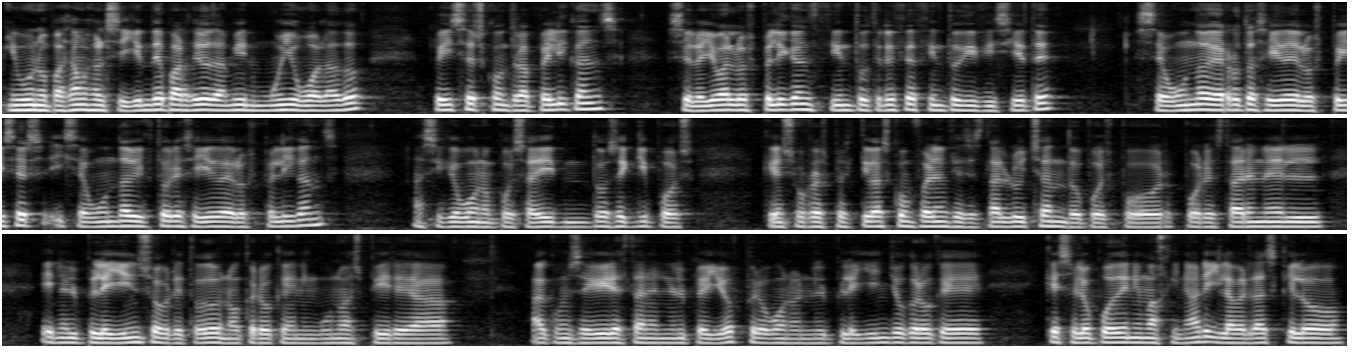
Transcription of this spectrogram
Y bueno, pasamos al siguiente partido también muy igualado. Pacers contra Pelicans. Se lo llevan los Pelicans 113 a 117. Segunda derrota seguida de los Pacers y segunda victoria seguida de los Pelicans. Así que bueno, pues hay dos equipos que en sus respectivas conferencias están luchando pues por, por estar en el, en el play-in sobre todo. No creo que ninguno aspire a, a conseguir estar en el playoff, pero bueno, en el play-in yo creo que que se lo pueden imaginar y la verdad es que lo,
